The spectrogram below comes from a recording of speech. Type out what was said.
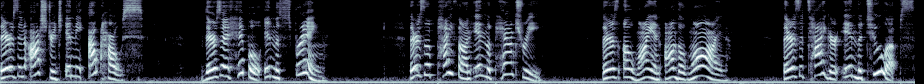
There's an ostrich in the outhouse. There's a hippo in the spring. There's a python in the pantry. There's a lion on the lawn. There's a tiger in the tulips.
